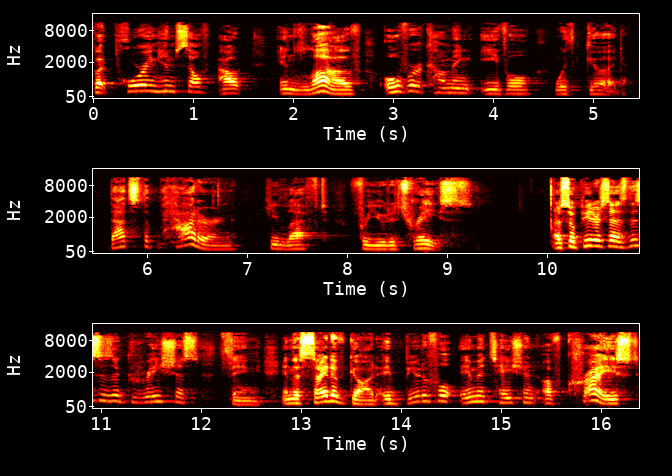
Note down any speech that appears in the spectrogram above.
but pouring himself out in love, overcoming evil with good. That's the pattern he left for you to trace. And so Peter says this is a gracious thing in the sight of God, a beautiful imitation of Christ.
